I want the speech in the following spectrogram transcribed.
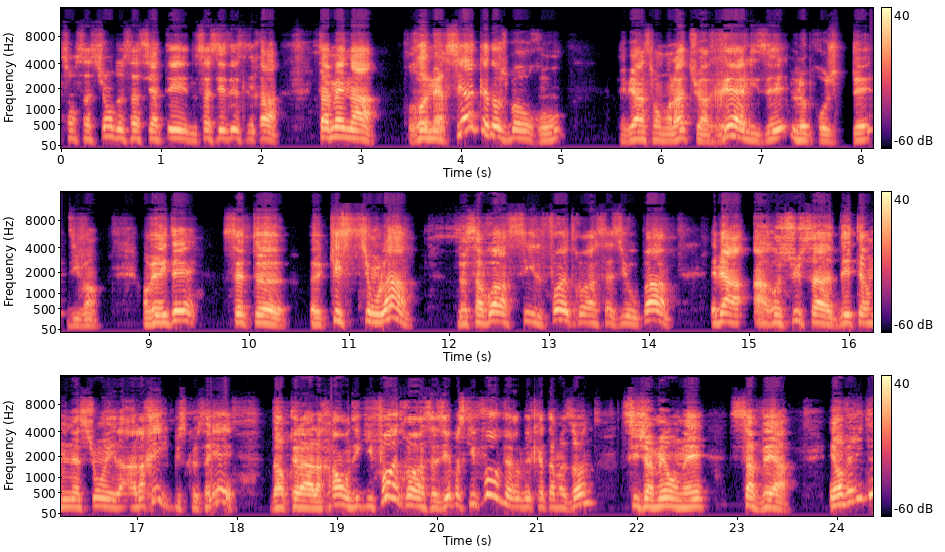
sensation de satiété, de satiété t'amène à remercier Kadosh Baruch eh bien à ce moment-là, tu as réalisé le projet divin. En vérité, cette euh, question-là, de savoir s'il faut être rassasié ou pas, eh bien, a reçu sa détermination et la halachique, puisque ça y est, d'après la halakha, on dit qu'il faut être rassasié parce qu'il faut faire Birkat Amazon si jamais on est savéa. Et en vérité,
